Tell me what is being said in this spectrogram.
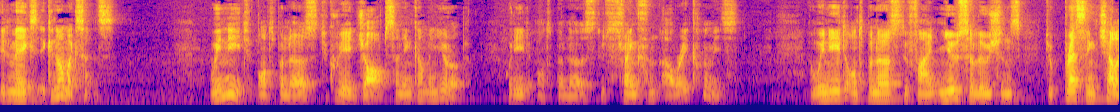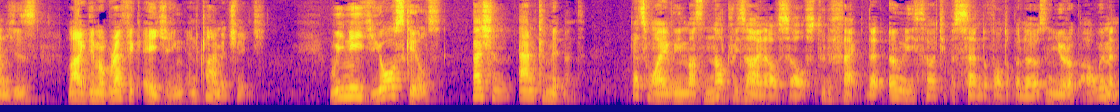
It makes economic sense. We need entrepreneurs to create jobs and income in Europe. We need entrepreneurs to strengthen our economies. And we need entrepreneurs to find new solutions to pressing challenges like demographic aging and climate change. We need your skills, passion and commitment. That's why we must not resign ourselves to the fact that only 30% of entrepreneurs in Europe are women,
